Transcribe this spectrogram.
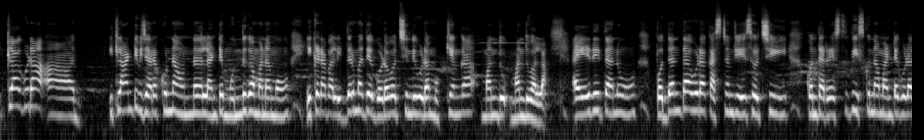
ఇట్లా కూడా ఇట్లాంటివి జరగకుండా ఉండాలంటే ముందుగా మనము ఇక్కడ వాళ్ళిద్దరి మధ్య గొడవ వచ్చింది కూడా ముఖ్యంగా మందు మందు వల్ల. ఏది తను పొద్దంతా కూడా కష్టం చేసి వచ్చి కొంత రెస్ట్ తీసుకుందామంటే కూడా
